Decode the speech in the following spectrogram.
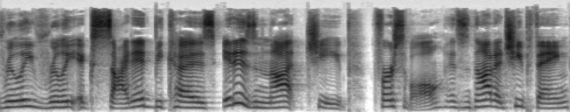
really, really excited because it is not cheap. First of all, it's not a cheap thing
